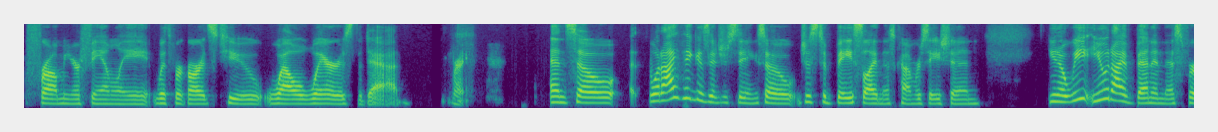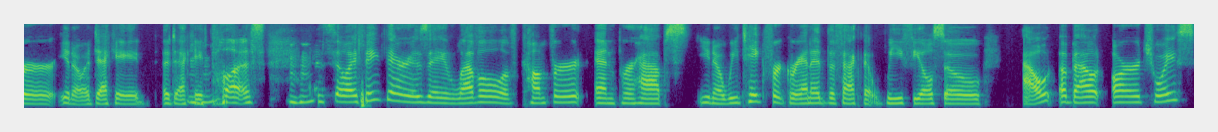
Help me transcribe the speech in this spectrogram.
from your family with regards to, well, where is the dad? Right. And so, what I think is interesting, so just to baseline this conversation, you know, we, you and I have been in this for, you know, a decade, a decade mm-hmm. plus. Mm-hmm. And so I think there is a level of comfort and perhaps, you know, we take for granted the fact that we feel so out about our choice.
